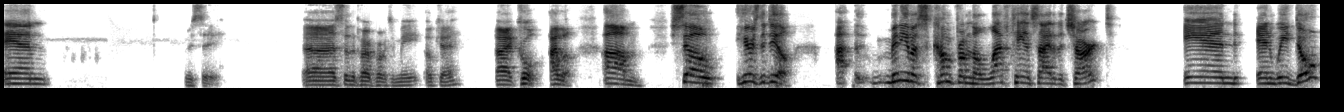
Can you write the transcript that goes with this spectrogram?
And let me see. Uh, send the PowerPoint to me. Okay. All right, cool. I will. Um, so here's the deal. Many of us come from the left-hand side of the chart and and we don't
